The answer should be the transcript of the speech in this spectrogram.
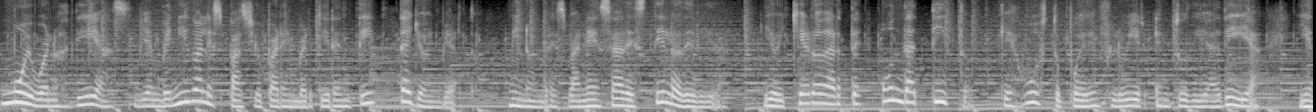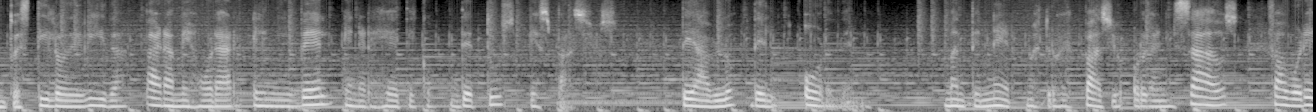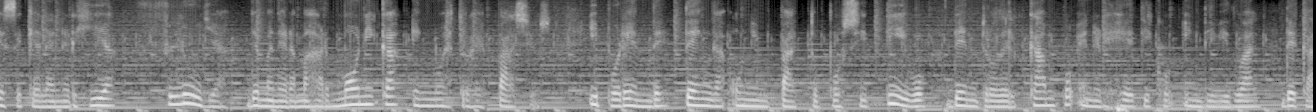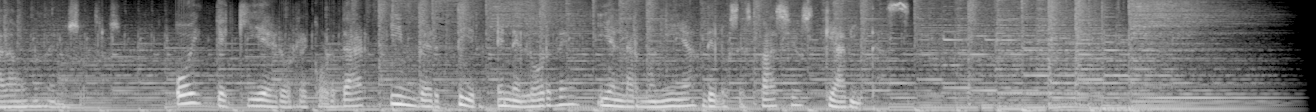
Muy buenos días, bienvenido al espacio para invertir en ti de Yo Invierto. Mi nombre es Vanessa de Estilo de Vida y hoy quiero darte un datito que justo puede influir en tu día a día y en tu estilo de vida para mejorar el nivel energético de tus espacios. Te hablo del orden. Mantener nuestros espacios organizados favorece que la energía fluya de manera más armónica en nuestros espacios y por ende tenga un impacto positivo dentro del campo energético individual de cada uno de nosotros. Hoy te quiero recordar invertir en el orden y en la armonía de los espacios que habitas.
